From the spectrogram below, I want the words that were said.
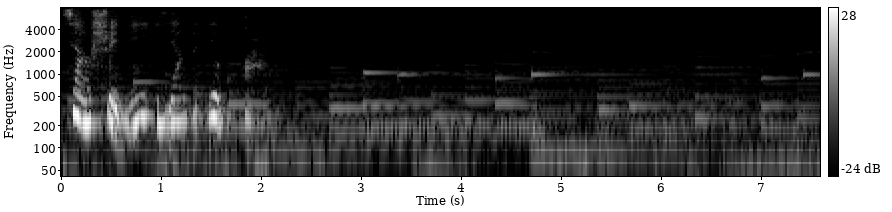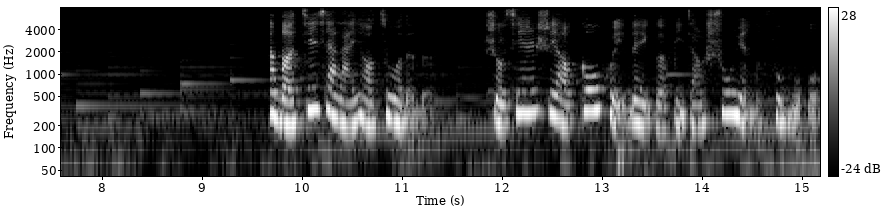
像水泥一样的硬化。那么接下来要做的呢？首先是要勾回那个比较疏远的父母，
